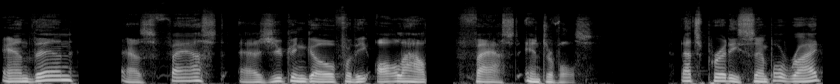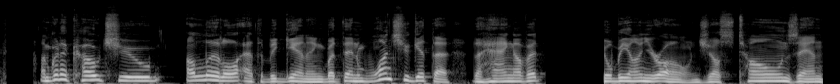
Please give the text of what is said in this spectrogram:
and then as fast as you can go for the all out fast intervals. That's pretty simple, right? I'm going to coach you a little at the beginning, but then once you get the, the hang of it, you'll be on your own, just tones and,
